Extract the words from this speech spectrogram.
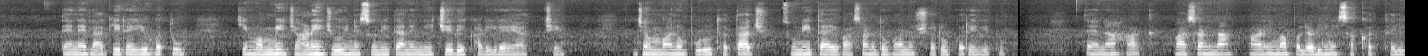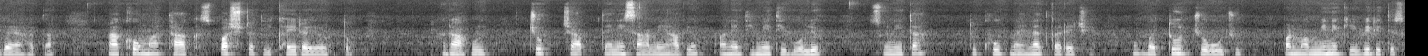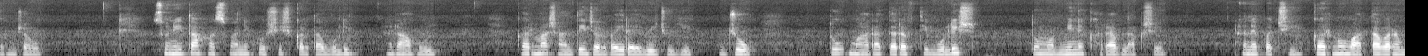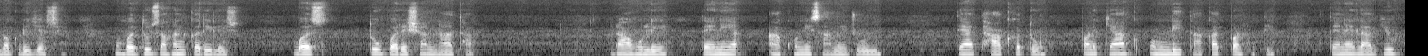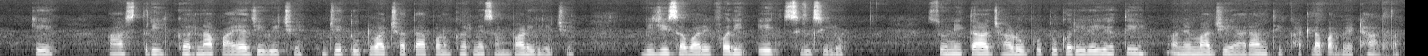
તેને લાગી રહ્યું હતું કે મમ્મી જાણી જોઈને સુનીતાને નીચે દેખાડી રહ્યા છે. જમવાનું પૂરું થતાં જ સુનીતાએ વાસણ ધોવાનું શરૂ કરી દીધું. તેના હાથ વાસણના પાણીમાં પલળીને સખત થઈ ગયા હતા. આંખોમાં થાક સ્પષ્ટ દેખાઈ રહ્યો હતો. રાહુલ ચૂપચાપ તેની સામે આવ્યો અને ધીમેથી બોલ્યો, સુનીતા, તું ખૂબ મહેનત કરે છે. હું બધું જ જોઉં છું. પણ મમ્મીને કેવી રીતે સમજાવું? સુનિતા હસવાની કોશિશ કરતાં બોલી, રાહુલ, ઘરમાં શાંતિ જળવાઈ રહેવી જોઈએ. જો તું મારા તરફથી બોલીશ, તો મમ્મીને ખરાબ લાગશે. અને પછી ઘરનું વાતાવરણ બગડી જશે. હું બધું સહન કરી લઈશ. બસ, તું પરેશાન ના થા. રાહુલે તેની આંખોની સામે જોયું. ત્યાં થાક હતો, પણ ક્યાંક ઊંડી તાકાત પણ હતી. તેને લાગ્યું કે આ સ્ત્રી ઘરના પાયા જેવી છે જે તૂટવા છતાં પણ ઘરને સંભાળી લે છે બીજી સવારે ફરી એ જ સિલસિલો સુનિતા ઝાડુ પોતું કરી રહી હતી અને માજી આરામથી ખાટલા પર બેઠા હતા.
